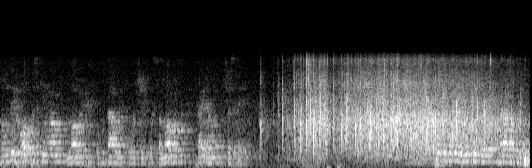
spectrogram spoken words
Золотих оплесків вам, нових вдалих творчих постановок. Хай вам щастить. Хочу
